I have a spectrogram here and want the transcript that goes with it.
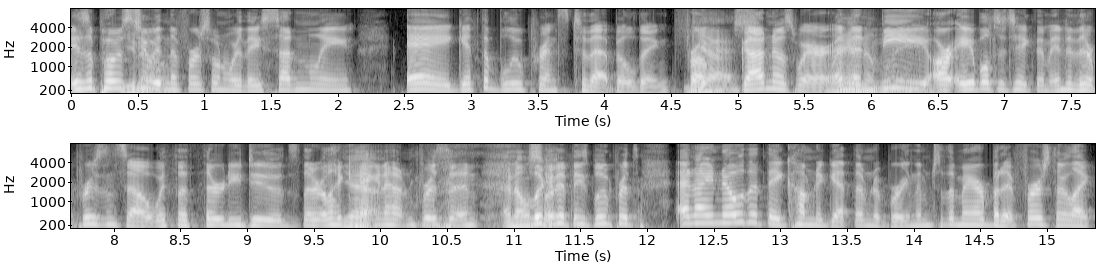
As opposed You to know. in the first one where they suddenly a get the blueprints to that building from Yes. God knows where, and then B are able to take them into their prison cell with the thirty dudes that are like Yeah. hanging out in prison, And also- looking at these blueprints. And I know that they come to get them to bring them to the mayor, but at first they're like,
